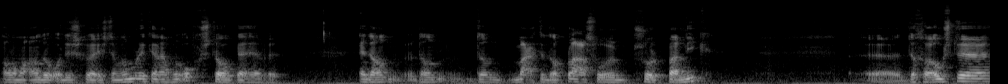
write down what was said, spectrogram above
allemaal aan de orde is geweest. En wat moet ik er nou van opgestoken hebben? En dan, dan, dan maakte dat plaats voor een soort paniek. Eh, de grootste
